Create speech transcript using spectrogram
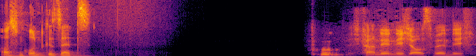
Aus dem Grundgesetz. Ich kann den nicht auswendig.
